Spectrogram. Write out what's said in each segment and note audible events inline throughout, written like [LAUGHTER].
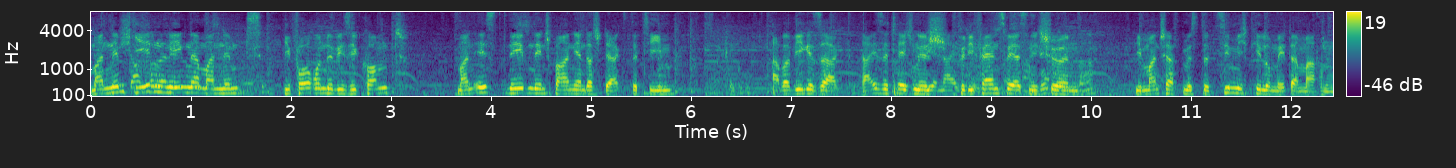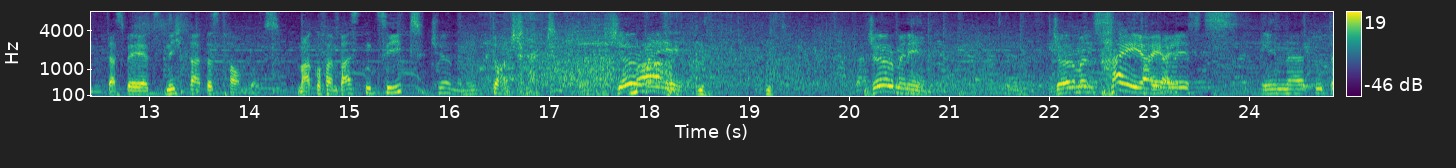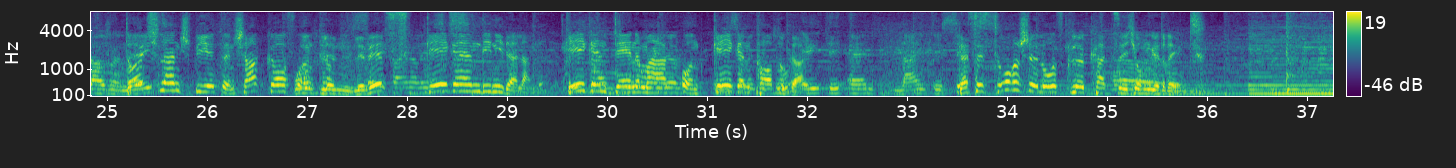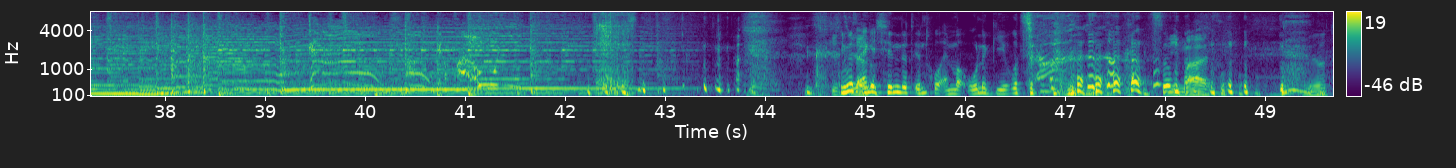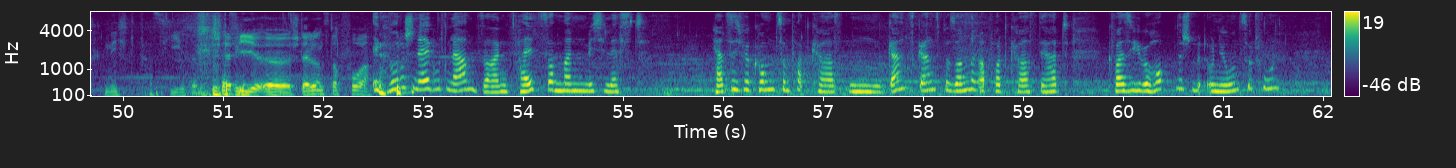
man nimmt jeden Gegner, man nimmt die Vorrunde, wie sie kommt. Man ist neben den Spaniern das stärkste Team. Aber wie gesagt, reisetechnisch, für die Fans wäre es nicht schön. Die Mannschaft müsste ziemlich Kilometer machen. Das wäre jetzt nicht gerade das Traumlos. Marco van Basten zieht Deutschland. Germany. Germany. Germans hei, hei. finalists in uh, 2008. Deutschland spielt in Charkow und in Lviv gegen die Niederlande, gegen Dänemark und gegen Portugal. 80 and 96. Das historische Losglück hat sich umgedreht. Kriegen wir es eigentlich hin, das Intro einmal ohne Gero zu, [LAUGHS] zu Niemals. Wird nicht passieren. Steffi, äh, stell uns doch vor. Ich würde schnell guten Abend sagen, falls der Mann mich lässt. Herzlich willkommen zum Podcast. Ein ganz, ganz besonderer Podcast. Der hat quasi überhaupt nichts mit Union zu tun.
